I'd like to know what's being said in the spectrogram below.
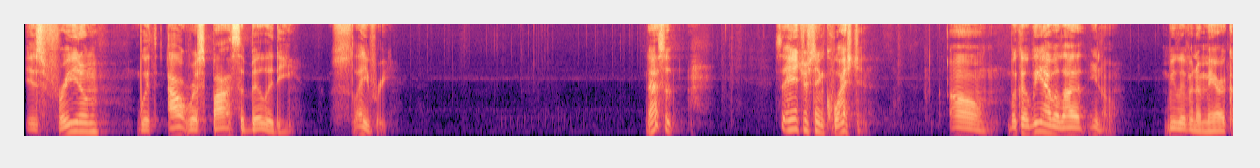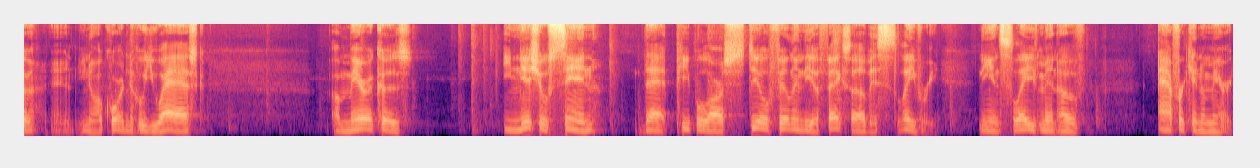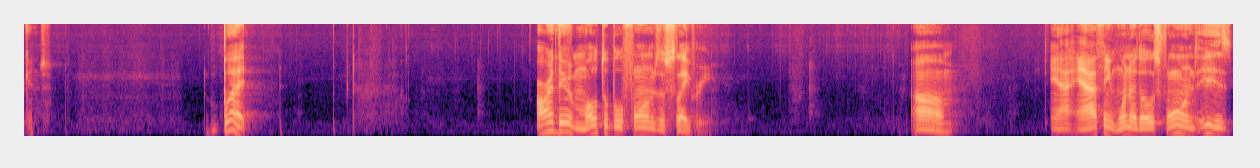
Is freedom without responsibility slavery? That's a it's an interesting question. Um, because we have a lot of, you know, we live in America and, you know, according to who you ask, America's initial sin that people are still feeling the effects of is slavery, the enslavement of African Americans. But are there multiple forms of slavery? Um, and I, and I think one of those forms is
